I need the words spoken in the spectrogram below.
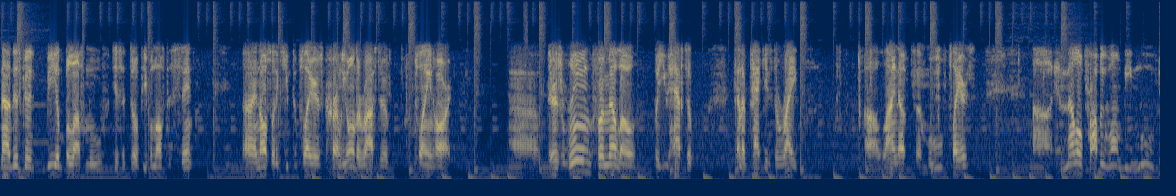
Now, this could be a bluff move just to throw people off the scent, uh, and also to keep the players currently on the roster playing hard. Uh, there's room for Melo, but you have to kind of package the right uh, lineup to move players. Uh, and Melo probably won't be moved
